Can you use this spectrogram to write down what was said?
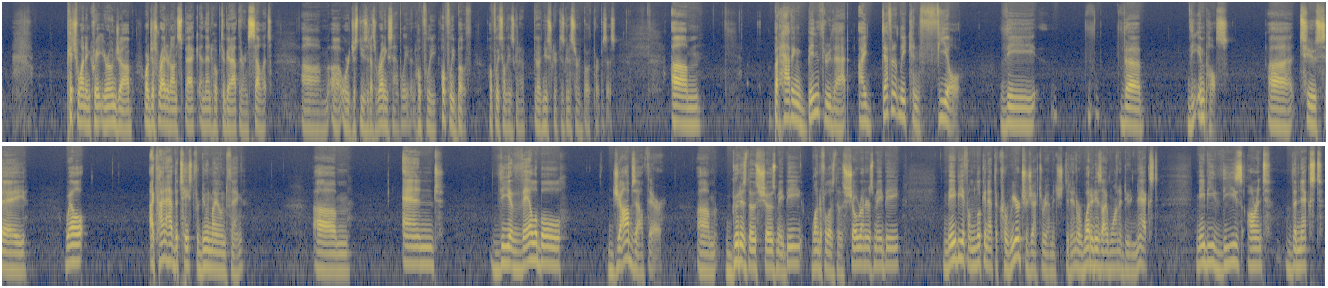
pitch one and create your own job, or just write it on spec and then hope to get out there and sell it, um, uh, or just use it as a writing sample. Even hopefully, hopefully both. Hopefully something's going to a new script is going to serve both purposes. Um, but having been through that, I definitely can feel the the the impulse uh, to say, well, I kind of have the taste for doing my own thing. Um, and the available jobs out there, um, good as those shows may be, wonderful as those showrunners may be, maybe if I'm looking at the career trajectory I'm interested in or what it is I want to do next, maybe these aren't the next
